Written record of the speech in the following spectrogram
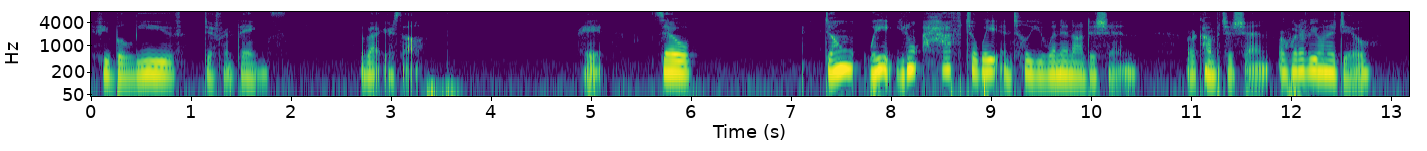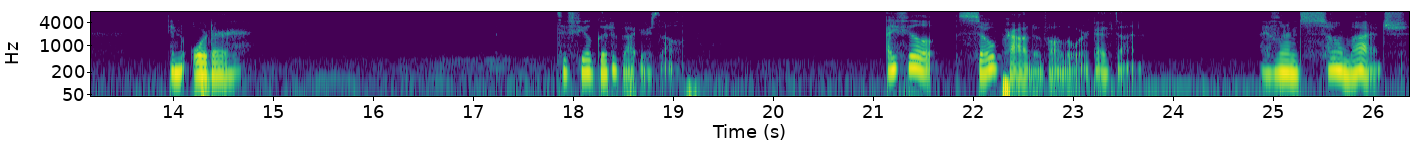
if you believe different things about yourself, right? So don't wait. You don't have to wait until you win an audition or a competition or whatever you want to do in order to feel good about yourself. I feel so proud of all the work I've done. I've learned so much.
